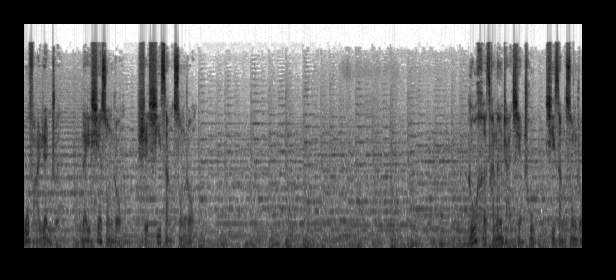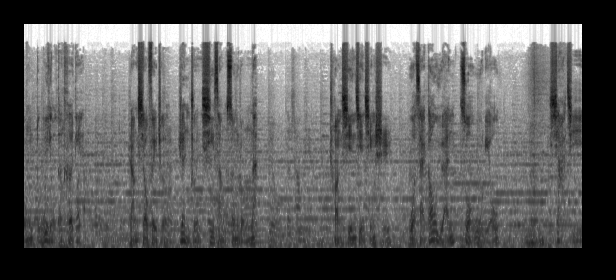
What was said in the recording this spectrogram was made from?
无法认准哪些松茸是西藏松茸。如何才能展现出西藏松茸独有的特点，让消费者认准西藏松茸呢？创新进行时。我在高原做物流，下集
